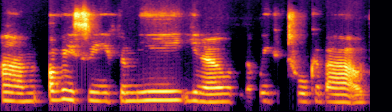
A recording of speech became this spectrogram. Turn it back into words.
um, obviously, for me, you know, we could talk about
